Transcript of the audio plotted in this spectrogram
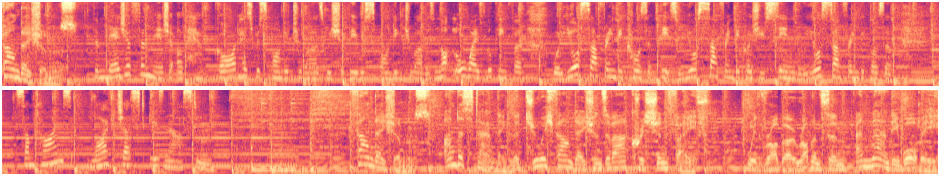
Foundations. The measure for measure of how God has responded to us, we should be responding to others. Not always looking for, well, you're suffering because of this, or you're suffering because you sinned, or you're suffering because of. Sometimes life just is nasty. Hmm. Foundations. Understanding the Jewish foundations of our Christian faith. With Robbo Robinson and Mandy Warby.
